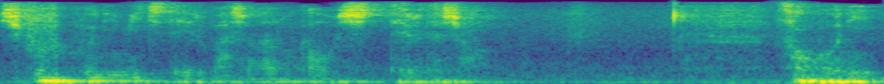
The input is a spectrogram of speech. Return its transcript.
祝福に満ちている場所なのかを知っているでしょう。そこに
